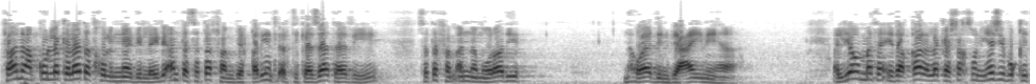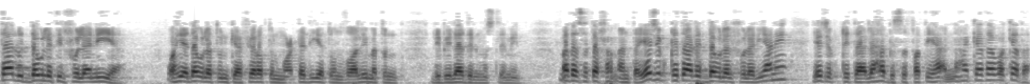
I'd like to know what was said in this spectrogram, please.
فأنا أقول لك لا تدخل النادي الليلي أنت ستفهم بقرينة الارتكازات هذه ستفهم أن مرادي نواد بعينها. اليوم مثلا إذا قال لك شخص يجب قتال الدولة الفلانية وهي دولة كافرة معتدية ظالمة لبلاد المسلمين. ماذا ستفهم أنت؟ يجب قتال الدولة الفلانية يعني يجب قتالها بصفتها أنها كذا وكذا.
